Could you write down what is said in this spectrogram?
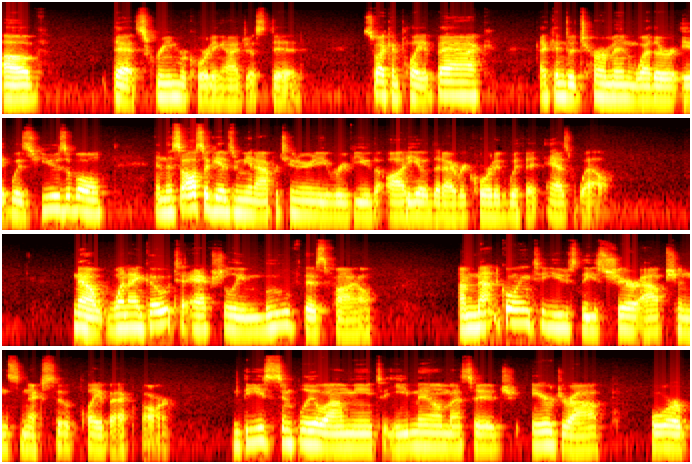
of that screen recording I just did. So I can play it back, I can determine whether it was usable, and this also gives me an opportunity to review the audio that I recorded with it as well. Now, when I go to actually move this file, I'm not going to use these share options next to the playback bar. These simply allow me to email, message, airdrop, or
